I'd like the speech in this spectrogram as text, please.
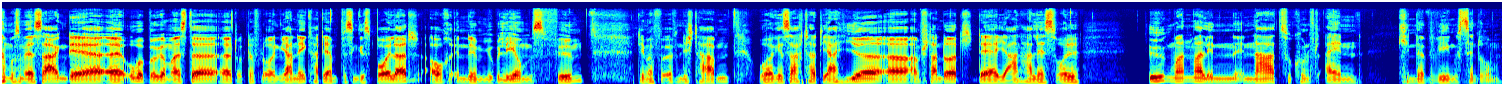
muss man ja sagen, der äh, Oberbürgermeister äh, Dr. Florian Jannik hat ja ein bisschen gespoilert, auch in dem Jubiläumsfilm, den wir veröffentlicht haben, wo er gesagt hat, ja, hier äh, am Standort der Jahnhalle soll irgendwann mal in, in naher Zukunft ein Kinderbewegungszentrum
